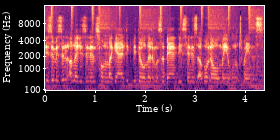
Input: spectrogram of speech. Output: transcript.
Dizimizin analizinin sonuna geldik. Videolarımızı beğendiyseniz abone olmayı unutmayınız.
